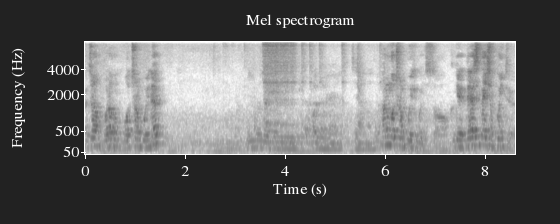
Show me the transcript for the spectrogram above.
그죠? 뭐라고 뭐처럼 보이는 일부적인 조건을 제한하는 하는 것처럼 보이는 거 있어. 그게 데스티네이션 포인트.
